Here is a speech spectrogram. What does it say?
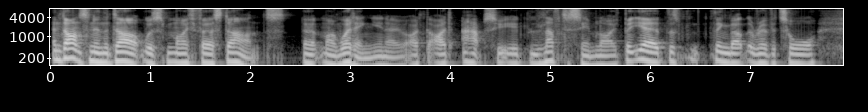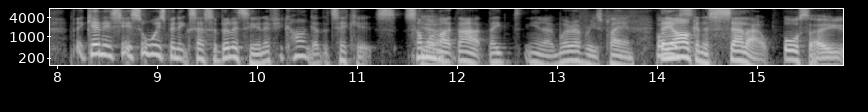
and Dancing in the Dark was my first dance at my wedding. You know, I'd, I'd absolutely love to see him live. But yeah, the thing about the River Tour, but again, it's it's always been accessibility. And if you can't get the tickets, someone Yeah. like that, they, you know, wherever he's playing, they are going to sell out. Also,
